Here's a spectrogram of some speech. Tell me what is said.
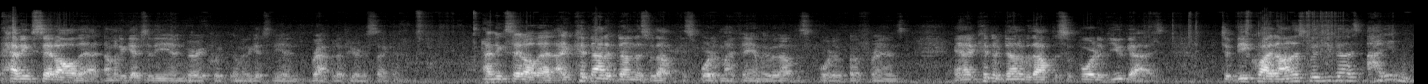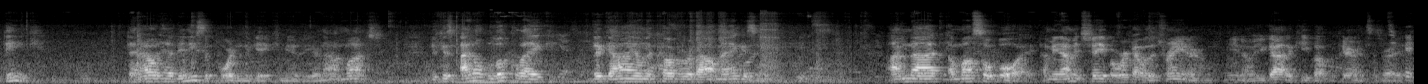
having said all that, I'm going to get to the end very quickly. I'm going to get to the end, wrap it up here in a second. Having said all that, I could not have done this without the support of my family, without the support of, of friends, and I couldn't have done it without the support of you guys. To be quite honest with you guys, I didn't think that I would have any support in the gay community, or not much, because I don't look like the guy on the cover of Out magazine. I'm not a muscle boy. I mean, I'm in shape. I work out with a trainer. You know, you got to keep up appearances, right?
